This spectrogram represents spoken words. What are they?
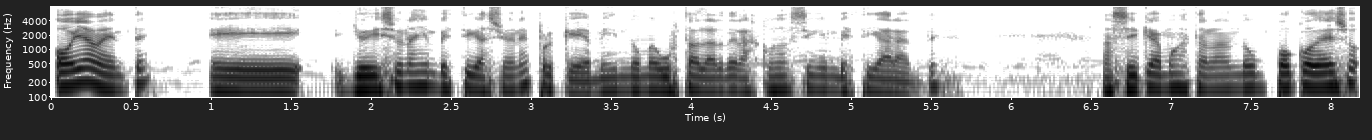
Obviamente, eh, yo hice unas investigaciones porque a mí no me gusta hablar de las cosas sin investigar antes. Así que vamos a estar hablando un poco de eso.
